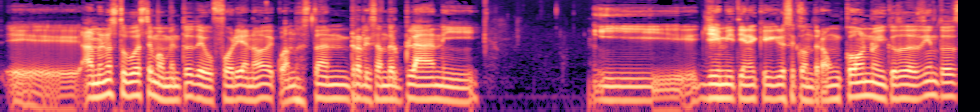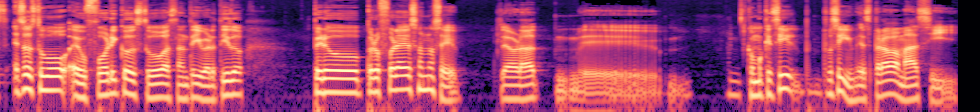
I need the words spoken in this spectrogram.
Eh, al menos tuvo este momento de euforia, ¿no? De cuando están realizando el plan y. Y Jimmy tiene que irse contra un cono y cosas así. Entonces, eso estuvo eufórico, estuvo bastante divertido. Pero, pero fuera de eso, no sé. La verdad, eh, como que sí, pues sí, esperaba más y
